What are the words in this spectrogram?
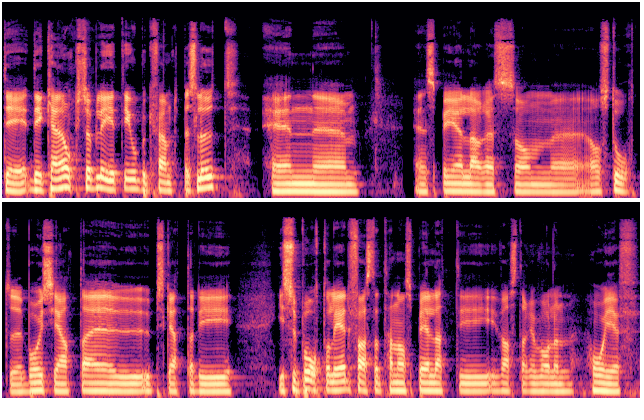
det, det kan också bli ett obekvämt beslut. En, eh, en spelare som eh, har stort boyshjärta är uppskattad i, i supporterled fast att han har spelat i, i värsta rivalen HIF.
